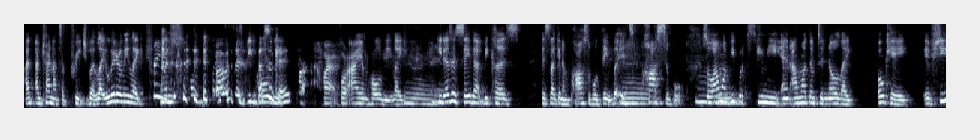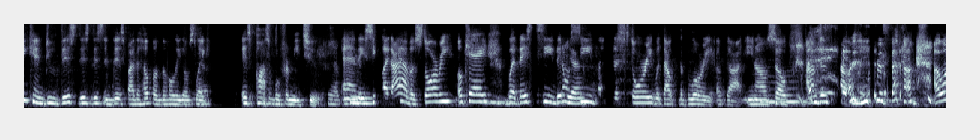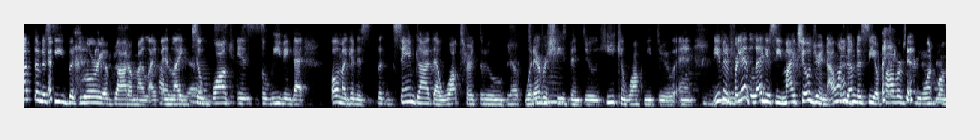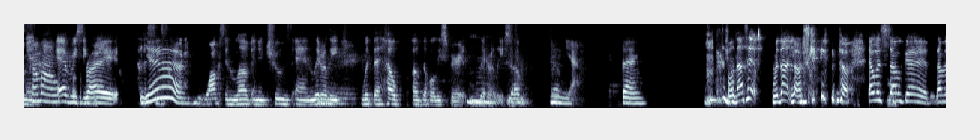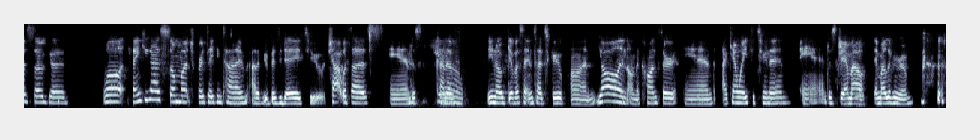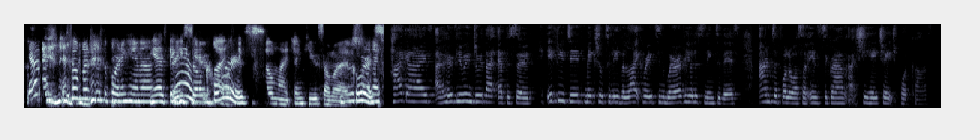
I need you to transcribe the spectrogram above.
I'm, I'm, trying not to preach, but like literally, like preach. when the Bible says, "Be holy, okay. for, for, for, I am holy." Like mm. he doesn't say that because it's like an impossible thing, but it's mm. possible. Mm-hmm. So I want people to see me and I want them to know, like, okay, if she can do this, this, this, and this by the help of the Holy Ghost, yeah. like it's possible for me too. Yep. And mm. they see like I have a story, okay, but they see they don't yeah. see like, the story without the glory of God, you know. So I'm just I want them to see the glory of God on my life and like to walk in believing that oh my goodness, the same God that walked her through yep. whatever mm-hmm. she's been through, he can walk me through. And mm-hmm. even forget legacy, my children, I want them to see a Proverbs 31 woman Come on. every single right. Yeah. Who walks in love and in truth and literally mm-hmm. with the help of the Holy Spirit, mm-hmm. literally. So mm. yeah. Dang. well, that's it. We're done. No, I'm just kidding. No, that was so good. That was so good. Well, thank you guys so much for taking time out of your busy day to chat with us and just kind of, you know, give us an inside scoop on y'all and on the concert. And I can't wait to tune in and just jam out in my living room. yeah, thank you so much for supporting Hannah. Yes, thank yeah, you so much. Thank you so much. Thank you so much. Of course. Hi guys, I hope you enjoyed that episode. If you did, make sure to leave a like rating wherever you're listening to this and to follow us on Instagram at SheHH Podcast.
